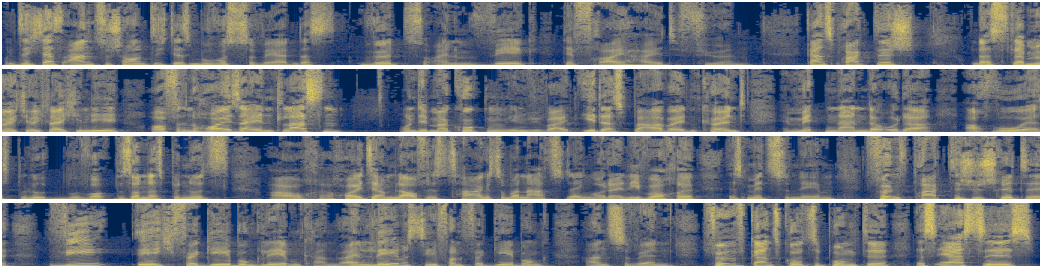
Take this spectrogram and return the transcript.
Und sich das anzuschauen, sich dessen bewusst zu werden, das wird zu einem Weg der Freiheit führen. Ganz praktisch, und das, damit möchte ich euch gleich in die offenen Häuser entlassen und mal gucken, inwieweit ihr das bearbeiten könnt im Miteinander oder auch wo ihr es besonders benutzt, auch heute am Laufe des Tages darüber nachzudenken oder in die Woche es mitzunehmen. Fünf praktische Schritte, wie ich Vergebung leben kann, einen Lebensstil von Vergebung anzuwenden. Fünf ganz kurze Punkte. Das erste ist,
